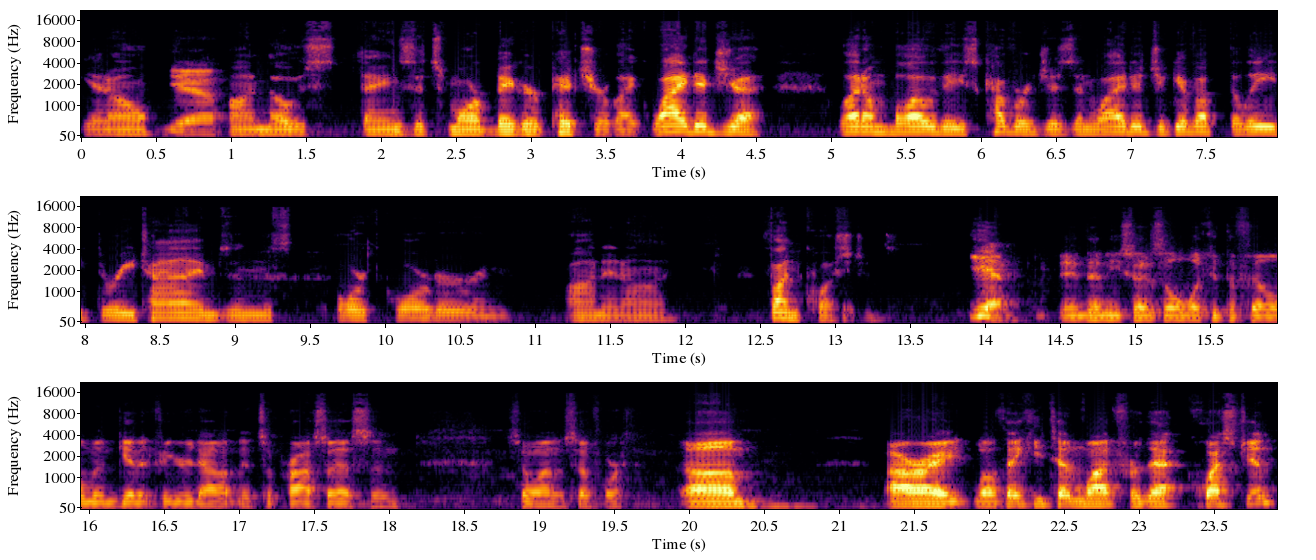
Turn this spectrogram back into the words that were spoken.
you know, yeah, on those things. It's more bigger picture, like why did you let them blow these coverages, and why did you give up the lead three times in the fourth quarter, and on and on. Fun questions. Yeah, and then he says he'll look at the film and get it figured out, and it's a process, and so on and so forth. Um, all right. Well, thank you, Ten Watt, for that question.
